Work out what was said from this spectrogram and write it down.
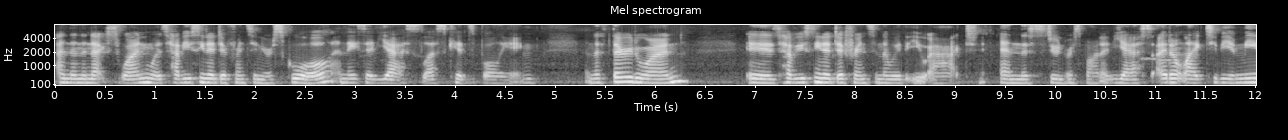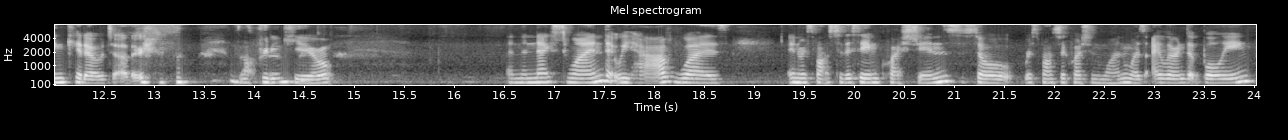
And then the next one was, have you seen a difference in your school? And they said, yes, less kids bullying. And the third one is Have you seen a difference in the way that you act? And the student responded, Yes, I don't like to be a mean kiddo to others. That's awesome. pretty cute. And the next one that we have was in response to the same questions. So, response to question one was I learned that bullying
